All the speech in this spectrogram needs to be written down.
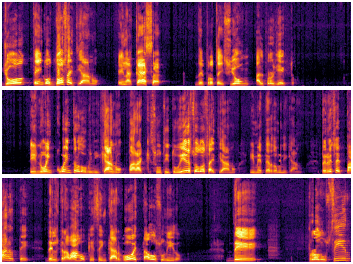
Yo tengo dos haitianos en la casa de protección al proyecto y no encuentro dominicano para sustituir esos dos haitianos y meter dominicanos. Pero eso es parte del trabajo que se encargó Estados Unidos de producir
